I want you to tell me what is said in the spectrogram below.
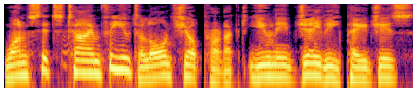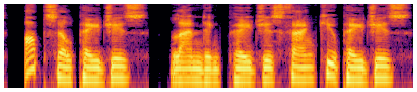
Once it's time for you to launch your product you need JV pages, upsell pages, landing pages thank you pages,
